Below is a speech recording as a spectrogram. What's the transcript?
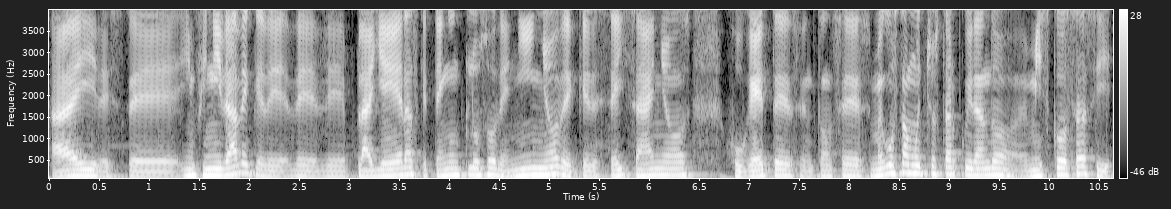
Hay este infinidad de, de, de, de playeras que tengo incluso de niño de que de seis años juguetes. Entonces me gusta mucho estar cuidando mis cosas y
